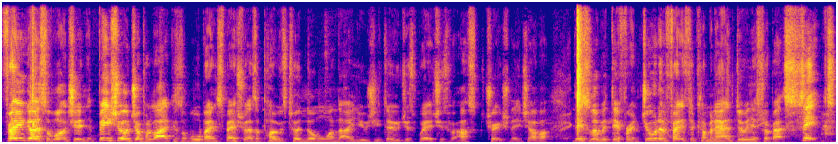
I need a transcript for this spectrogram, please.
Thank you guys for watching. Be sure to drop a like as a wallbang special as opposed to a normal one that I usually do, just where it's just us tricking each other. This is a little bit different. Jordan, thanks for coming out and doing this for about six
